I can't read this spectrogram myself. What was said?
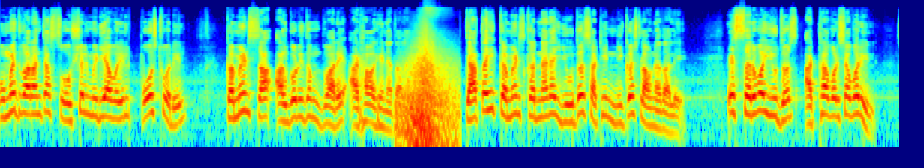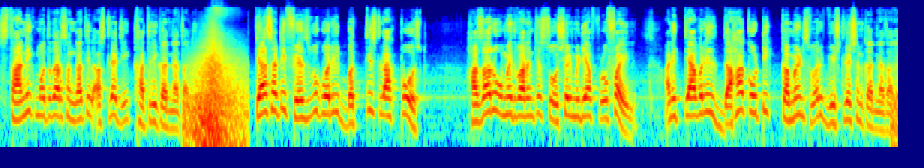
उमेदवारांच्या सोशल मीडियावरील पोस्टवरील कमेंट्सचा अल्गोरिदमद्वारे आढावा घेण्यात आला. त्यातही कमेंट्स करणाऱ्या युजर्ससाठी निकष लावण्यात आले. हे सर्व युजर्स अठरा वर्षावरील स्थानिक मतदारसंघातील असल्याची खात्री करण्यात आली. त्यासाठी फेसबुकवरील बत्तीस लाख पोस्ट हजारो उमेदवारांचे सोशल मीडिया प्रोफाईल आणि त्यावरील दहा कोटी कमेंट्सवर विश्लेषण करण्यात आले.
